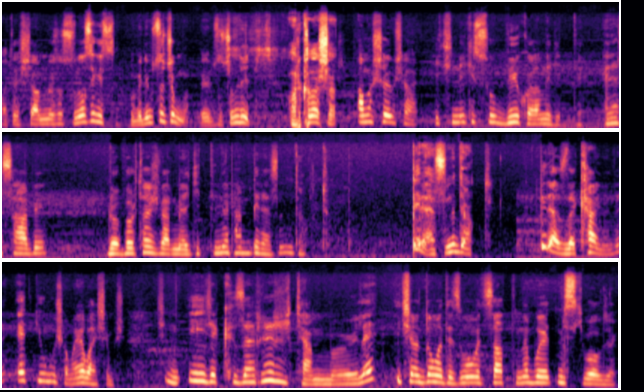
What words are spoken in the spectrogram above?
Ateş yanmıyorsa su nasıl gitsin? Bu benim suçum mu? Benim suçum değil. Arkadaşlar. Ama şöyle bir şey var. İçindeki su büyük oranda gitti. Enes abi röportaj vermeye gittiğinde ben birazını döktüm. Birazını döktüm. Biraz da kaynadı. Et yumuşamaya başlamış. Şimdi iyice kızarırken böyle içine domatesi domatesi attığında bu et mis gibi olacak.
